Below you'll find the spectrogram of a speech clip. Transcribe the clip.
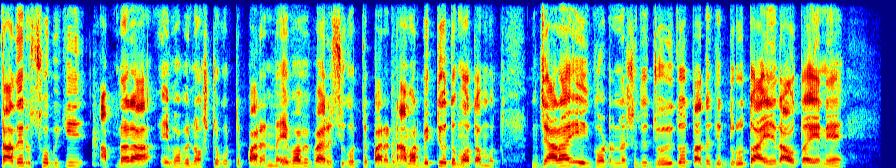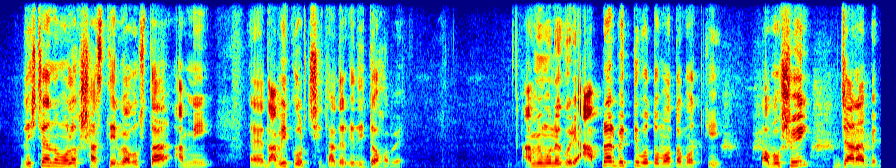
তাদের ছবি কি আপনারা এভাবে নষ্ট করতে পারেন না, এভাবে পাইরেসি করতে পারেন না? আমার ব্যক্তিগত মতামত, যারা এই ঘটনার সাথে জড়িত, তাদেরকে দ্রুত আইনের আওতায় এনে দৃষ্টান্তমূলক শাস্তির ব্যবস্থা আমি দাবি করছি তাদেরকে দিতে হবে। আমি মনে করি আপনার ব্যক্তিগত মতামতকে অবশ্যই জানাবেন।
